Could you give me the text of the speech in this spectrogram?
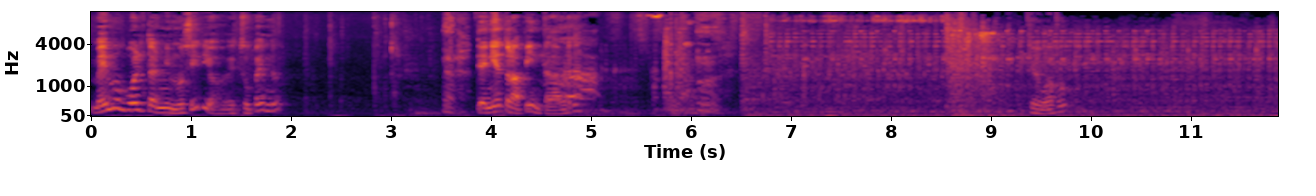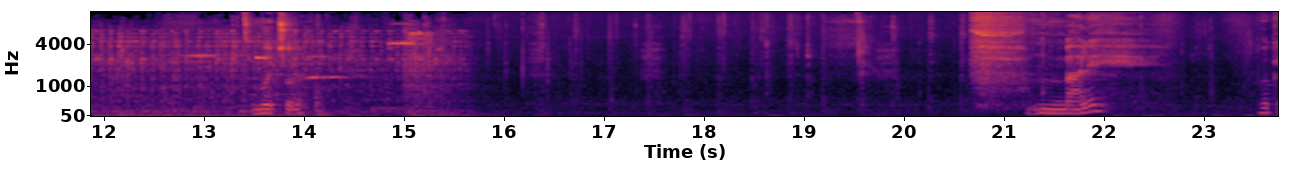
Me hemos vuelto al mismo sitio. Estupendo. Tenía toda la pinta, la verdad. Qué guapo. Muy chulo. Vale. Ok.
